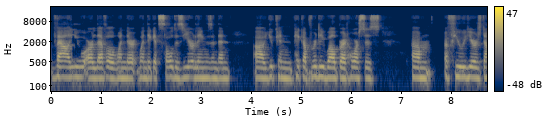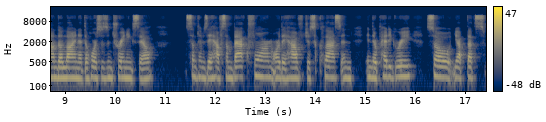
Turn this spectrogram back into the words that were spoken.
value or level when they're when they get sold as yearlings and then uh, you can pick up really well bred horses um, a few years down the line at the horses and training sale. Sometimes they have some back form or they have just class in in their pedigree. So, yep, that's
